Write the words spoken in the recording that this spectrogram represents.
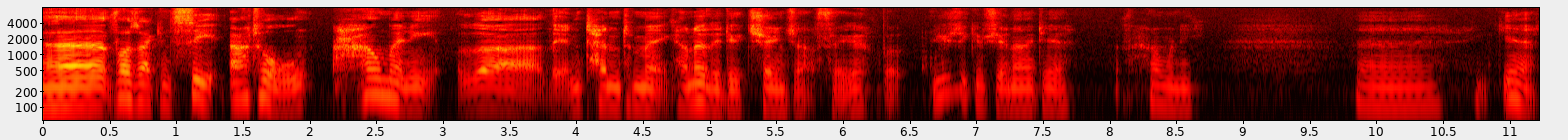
uh, as far as I can see at all, how many uh, they intend to make. I know they do change that figure, but it usually gives you an idea of how many uh, you get.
